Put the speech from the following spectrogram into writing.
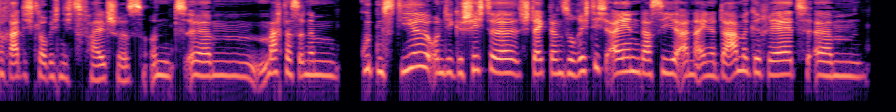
verrate ich, glaube ich, nichts Falsches und ähm, macht das in einem guten Stil und die Geschichte steigt dann so richtig ein, dass sie an eine Dame gerät, ähm,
